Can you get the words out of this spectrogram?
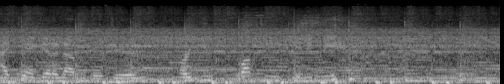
I can't get enough of it, dude. Are you fucking kidding me?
